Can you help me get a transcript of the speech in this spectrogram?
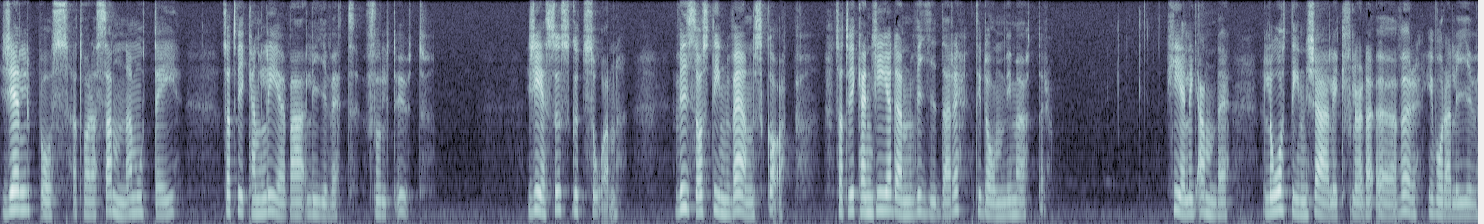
hjälp oss att vara sanna mot dig så att vi kan leva livet fullt ut. Jesus, Guds son, visa oss din vänskap så att vi kan ge den vidare till dem vi möter. Helig Ande, låt din kärlek flöda över i våra liv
